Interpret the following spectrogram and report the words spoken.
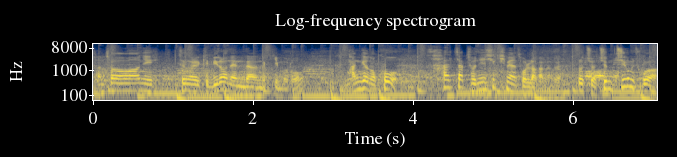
천천히 등을 이렇게 밀어낸다는 느낌으로 당겨놓고 살짝 전인시키면서 올라가는 거예요. 그렇죠. 지금 지금 좋아.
